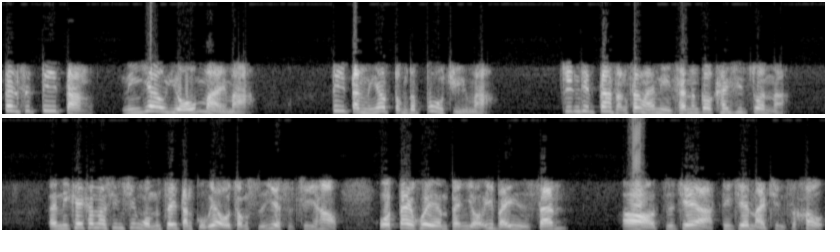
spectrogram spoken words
但是低档你要有买嘛，低档你要懂得布局嘛。今天大涨上来，你才能够开心赚呐、哎，你可以看到星星，我们这一档股票，我从十月十七号，我带会员朋友一百一十三，哦，直接啊低阶买进之后，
